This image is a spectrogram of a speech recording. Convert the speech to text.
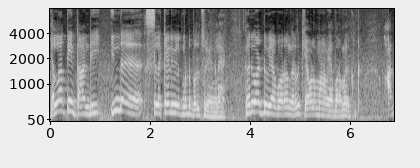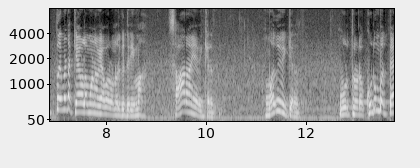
எல்லாத்தையும் தாண்டி இந்த சில கேள்விகளுக்கு மட்டும் பதில் சொல்லுவீங்களேன் கருவாட்டு வியாபாரங்கிறது கேவலமான வியாபாரமாக இருக்கட்டும். அதை விட கேவலமான வியாபாரம் ஒன்று இருக்குது தெரியுமா? சாராயம் விற்கிறது மது விற்கிறது ஒருத்தனோட குடும்பத்தை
